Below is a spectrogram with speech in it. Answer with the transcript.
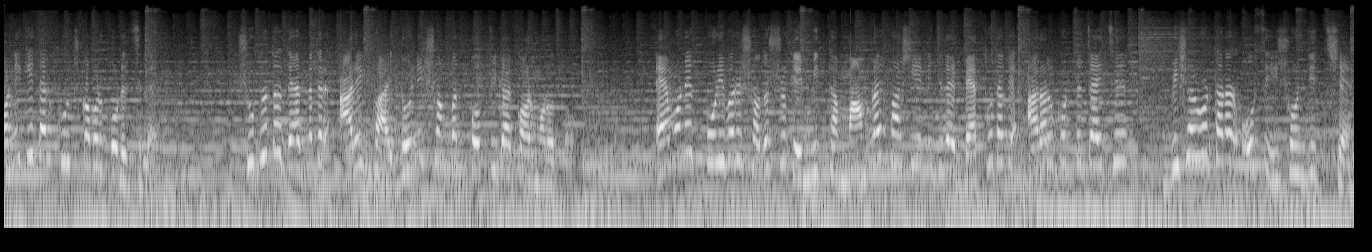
অনেকেই তার খোঁজখবর করেছিলেন। সুব্রত দেবনাথের আরেক ভাই দৈনিক সংবাদ পত্রিকায় কর্মরত। এমন এক পরিবারের সদস্যকে মিথ্যা মামলায় ফাঁসিয়ে নিজেদের ব্যর্থতাকে আড়াল করতে চাইছে বিশালগড় থানার ওসি সঞ্জিত সেন।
